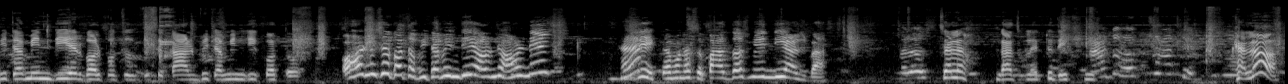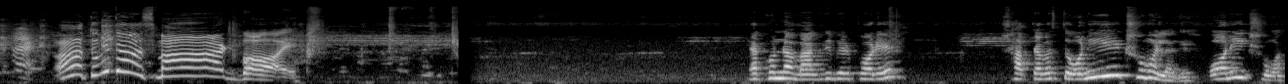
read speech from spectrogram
ভিটামিন ডি এর গল্প চলতেছে। কার ভিটামিন ডি কত? অহর্নিশের কত? Vitamin D Ahornish? হ্যাঁ? কেমন আছো? পাঁচ দশ মিনিট নিয়ে আসবা। চলো গাছগুলো একটু দেখি। খেলো? ও তুমি তো স্মার্ট বয় এখন না মাগরিবের পরে সাতটা বাজতে অনেক সময় লাগে, অনেক সময়।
